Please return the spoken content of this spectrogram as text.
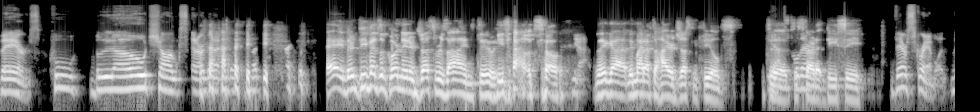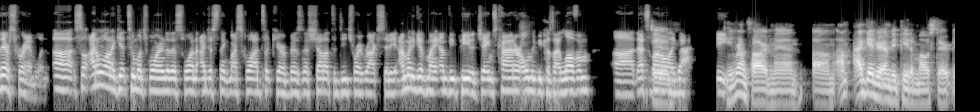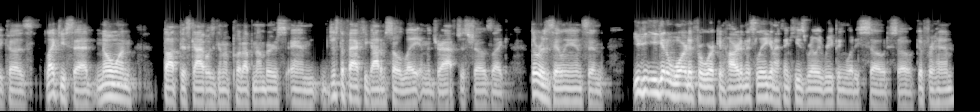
Bears, who blow chunks and are going to end up. hey, their defensive coordinator just resigned too. He's out, so Yeah. they got they might have to hire Justin Fields to, Yeah, to so they're- start at DC. They're scrambling. They're scrambling. Uh, so I don't want to get too much more into this one. I just think my squad took care of business. Shout out to Detroit Rock City. I'm going to give my MVP to James Conner only because I love him. Uh, that's about all I got. E. He runs hard, man. Um, I'm, I gave your MVP to Mostert because, like you said, no one thought this guy was going to put up numbers, and just the fact you got him so late in the draft just shows like the resilience and you you get awarded for working hard in this league, and I think he's really reaping what he sowed. So good for him.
